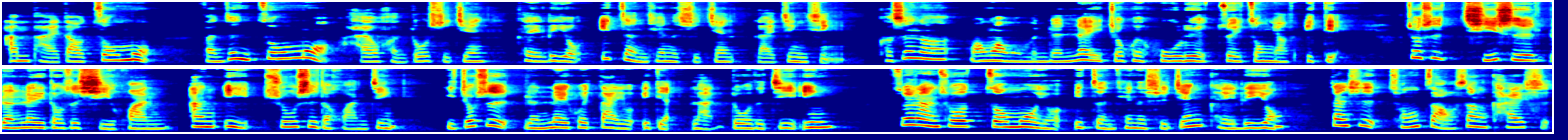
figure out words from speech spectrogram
安排到周末。反正周末还有很多时间可以利用一整天的时间来进行。可是呢，往往我们人类就会忽略最重要的一点，就是其实人类都是喜欢安逸舒适的环境，也就是人类会带有一点懒惰的基因。虽然说周末有一整天的时间可以利用，但是从早上开始，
